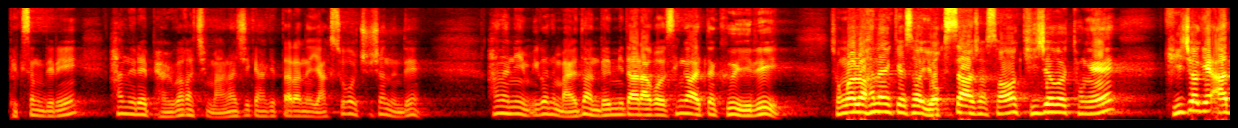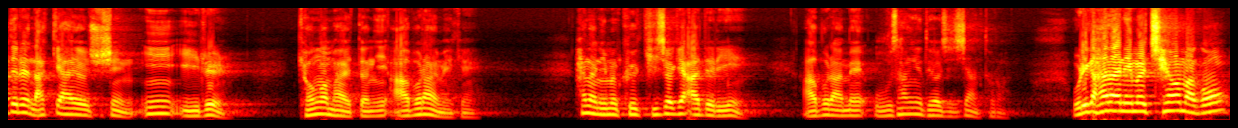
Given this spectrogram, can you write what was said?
백성들이 하늘의 별과 같이 많아지게 하겠다라는 약속을 주셨는데 하나님 이거는 말도 안 됩니다라고 생각했던 그 일이 정말로 하나님께서 역사하셔서 기적을 통해 기적의 아들을 낳게 하여 주신 이 일을 경험하였던 이 아브라함에게 하나님은 그 기적의 아들이 아브라함의 우상이 되어지지 않도록 우리가 하나님을 체험하고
